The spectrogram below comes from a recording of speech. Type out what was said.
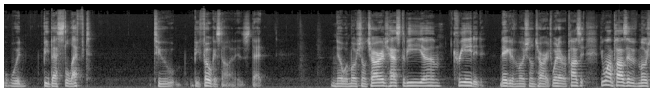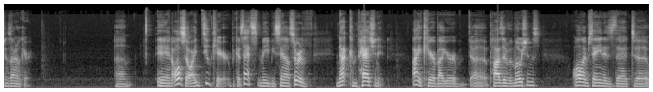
would be best left to be focused on is that no emotional charge has to be um, created negative emotional charge, whatever. Positive. If you want positive emotions, I don't care. Um, and also, I do care because that's made me sound sort of not compassionate. I care about your uh, positive emotions. All I'm saying is that uh,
